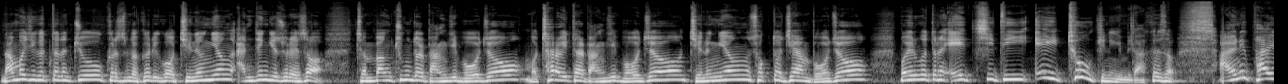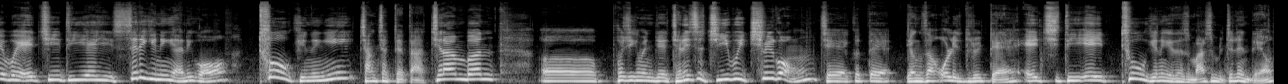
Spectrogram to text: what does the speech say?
나머지 것들은 쭉 그렇습니다. 그리고 지능형 안전기술에서 전방 충돌 방지 보조, 뭐 차로 이탈 방지 보조, 지능형 속도 제한 보조, 뭐 이런 것들은 HDA2 기능입니다. 그래서 아이닉 5의 HDA3 기능이 아니고 2 기능이 장착됐다. 지난번 어 보시면 이제 제네시스 GV70 제 그때 영상 올려 드릴 때 HDA2 기능에 대해서 말씀을 드렸는데요.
